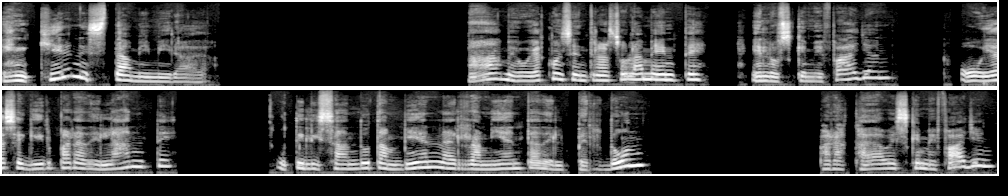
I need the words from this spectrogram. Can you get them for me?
¿En quién está mi mirada? Ah, me voy a concentrar solamente en los que me fallan o voy a seguir para adelante utilizando también la herramienta del perdón para cada vez que me fallen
